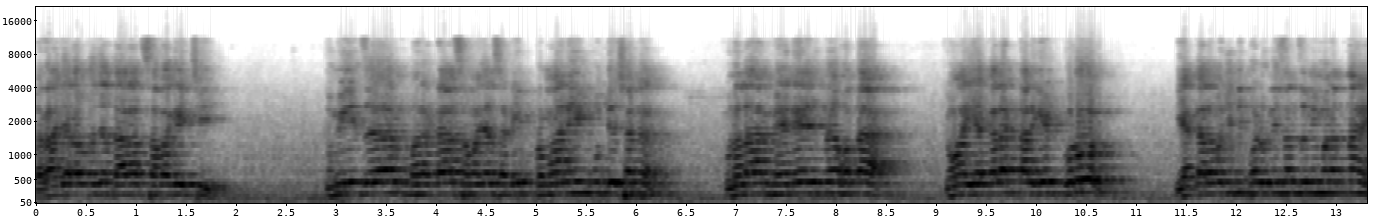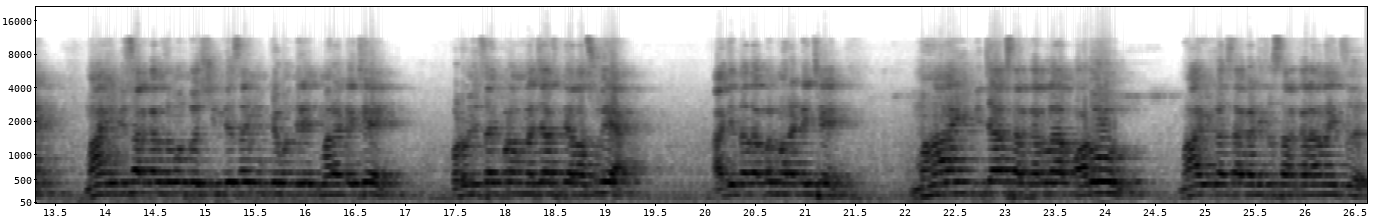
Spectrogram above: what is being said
तर राजारावच्या दारात सभा घ्यायची. तुम्ही जर मराठा समाजासाठी प्रामाणिक उद्देशानं कुणाला मॅनेज न होता किंवा एकाला टार्गेट करून एकाला म्हणजे ती फडणवीसांचं मी म्हणत नाही. महायुती सरकारचं म्हणतो शिंदे साहेब मुख्यमंत्री आहेत मराठ्याचे आहेत. फडणवीस साहेब प्रमाणाचे असतील असू द्या. अजितदादा पण मराठ्याचे आहेत. महायुतीच्या सरकारला पाडून महाविकास आघाडीचं सरकार आणायचं.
